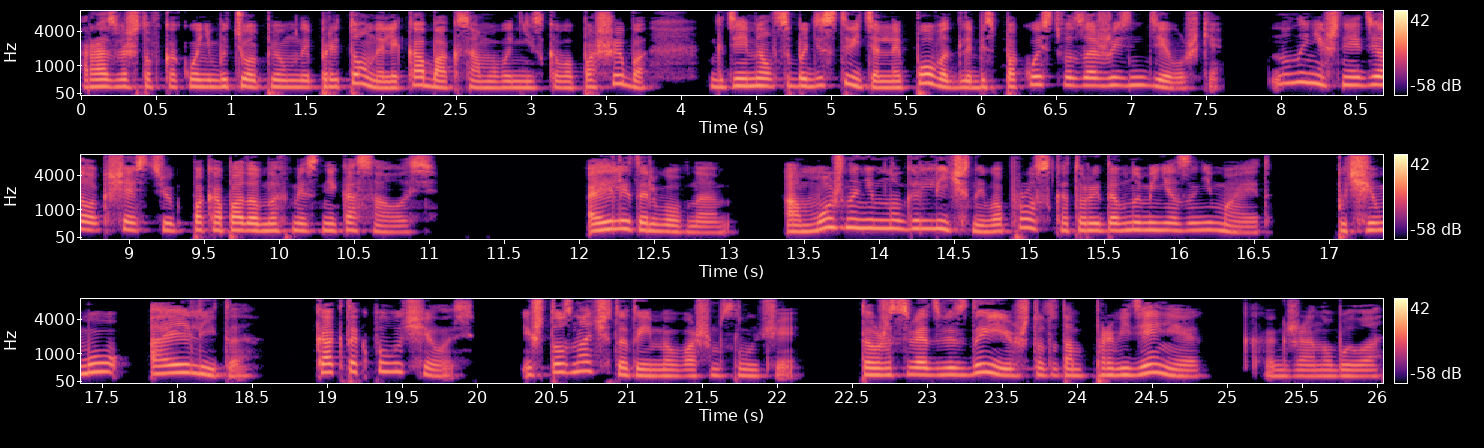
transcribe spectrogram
Разве что в какой-нибудь опиумный притон или кабак самого низкого пошиба, где имелся бы действительный повод для беспокойства за жизнь девушки. Но нынешнее дело, к счастью, пока подобных мест не касалось. А Элита Львовна, а можно немного личный вопрос, который давно меня занимает? Почему Аэлита? Как так получилось? И что значит это имя в вашем случае? Тоже свет звезды и что-то там провидение? Как же оно было?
